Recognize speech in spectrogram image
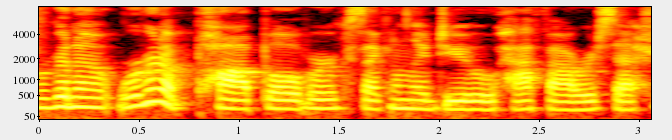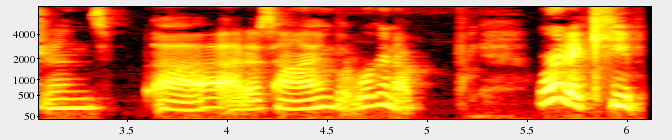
we're gonna we're gonna pop over because I can only do half hour sessions uh, at a time, but we're gonna we're gonna keep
